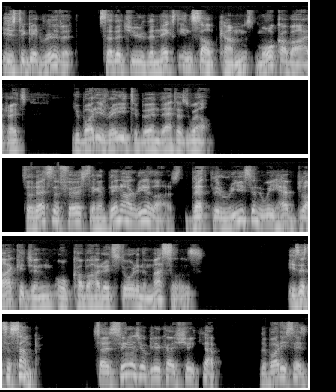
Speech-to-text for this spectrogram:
is to get rid of it so that you the next insult comes more carbohydrates your body's ready to burn that as well. So that's the first thing. And then i realized that the reason we have glycogen or carbohydrates stored in the muscles is it's a sump. So as soon as your glucose shoots up the body says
